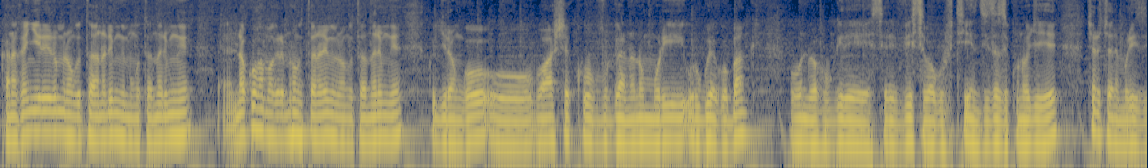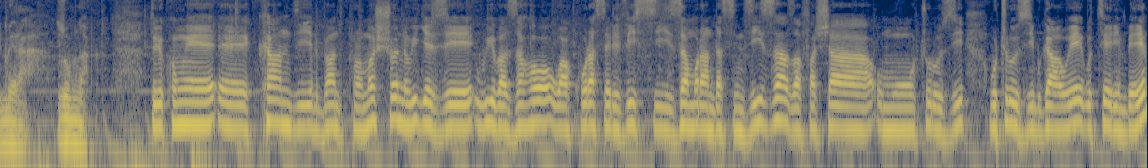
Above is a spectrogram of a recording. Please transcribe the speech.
kana akanyenyeri rero mirongo itanu na rimwe mirongo itanu na rimwe eh, nako hamagara mirongo itanu na rimwe mirongo itanu na rimwe kugira ngo ubashe kuvugana no muri urwego banki ubundi bakubwire serivisi bagufitiye nziza zikunogeye cyane cyane muri izi mpera z'umwaka. Turi kumwe eh, kandi bandi poromoshoni wigeze wibazaho wakura serivisi za murandasi nziza zafasha umucuruzi ubucuruzi bwawe gutera imbere.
